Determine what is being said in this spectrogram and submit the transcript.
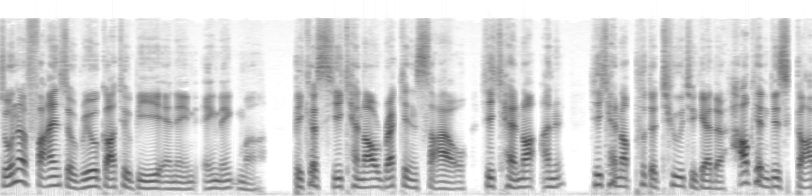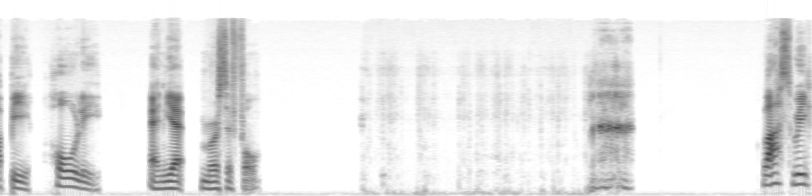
Jonah finds the real God to be an enigma because he cannot reconcile, he cannot un- he cannot put the two together. How can this God be holy and yet merciful? Last week,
